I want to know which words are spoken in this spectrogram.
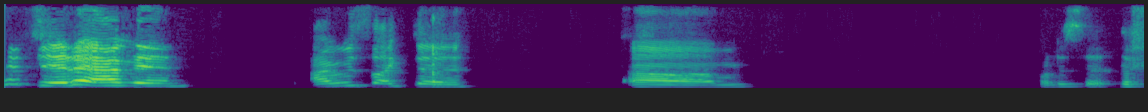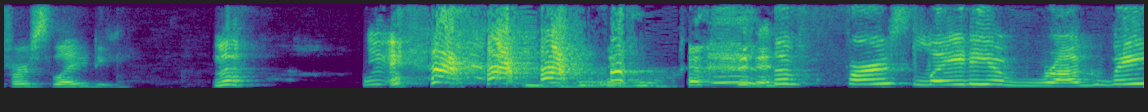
It did happen. I was like the um what is it? The first lady. the first lady of rugby.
